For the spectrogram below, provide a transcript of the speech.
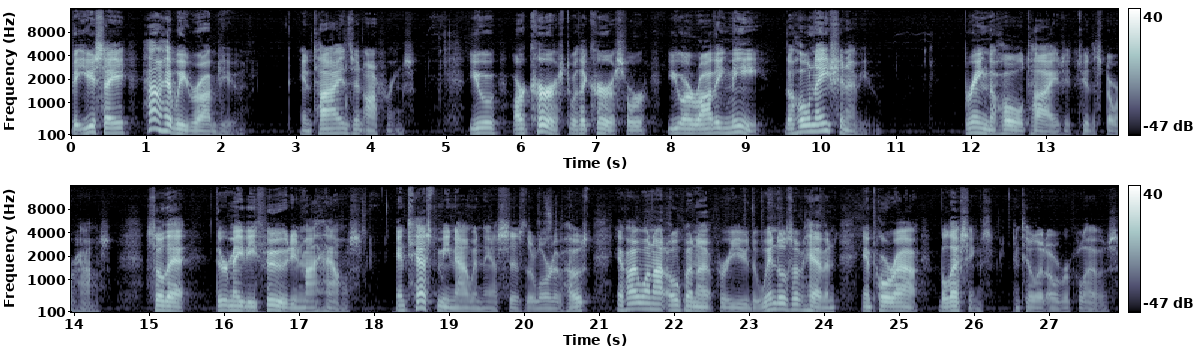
But you say, How have we robbed you? In tithes and offerings. You are cursed with a curse, for you are robbing me, the whole nation of you. Bring the whole tithes into the storehouse, so that there may be food in my house. And test me now in this, says the Lord of hosts, if I will not open up for you the windows of heaven and pour out blessings until it overflows.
